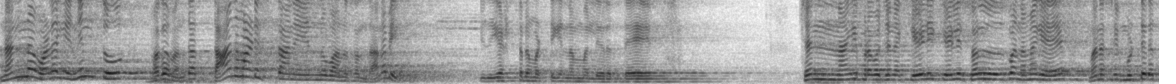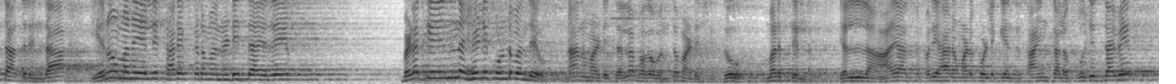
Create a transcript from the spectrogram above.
ನನ್ನ ಒಳಗೆ ನಿಂತು ಭಗವಂತ ತಾನು ಮಾಡಿಸ್ತಾನೆ ಎನ್ನುವ ಅನುಸಂಧಾನ ಬೇಕು. ಇದು ಎಷ್ಟರ ಮಟ್ಟಿಗೆ ನಮ್ಮಲ್ಲಿರುತ್ತೆ? ಚೆನ್ನಾಗಿ ಪ್ರವಚನ ಕೇಳಿ ಕೇಳಿ ಸ್ವಲ್ಪ ನಮಗೆ ಮನಸ್ಸಿಗೆ ಮುಟ್ಟಿರುತ್ತಾದ್ದರಿಂದ ಏನೋ ಮನೆಯಲ್ಲಿ ಕಾರ್ಯಕ್ರಮ ನಡೀತಾ ಇದೆ. ಬೆಳಗ್ಗೆಯಿಂದ ಹೇಳಿಕೊಂಡು ಬಂದೆವು. ನಾನು ಮಾಡಿದ್ದಲ್ಲ ಭಗವಂತ ಮಾಡಿಸಿದ್ದು. ಮರೆತಿಲ್ಲ. ಎಲ್ಲ ಆಯಾಸ ಪರಿಹಾರ ಮಾಡಿಕೊಳ್ಳಿಕ್ಕೆ ಅಂತ ಸಾಯಂಕಾಲ ಕೂತಿದ್ದಾವೆ.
